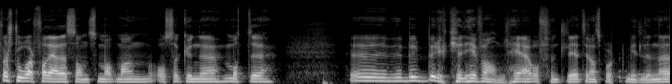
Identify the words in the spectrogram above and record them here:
forsto i hvert fall jeg det sånn som at man også kunne måtte uh, bruke de vanlige offentlige transportmidlene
